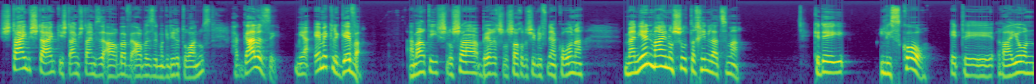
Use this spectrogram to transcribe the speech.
שתיים שתיים, כי שתיים שתיים זה ארבע, וארבע זה מגדיר את אורנוס. הגל הזה, מהעמק לגבע, אמרתי שלושה, בערך שלושה חודשים לפני הקורונה, מעניין מה האנושות תכין לעצמה. כדי לזכור את uh, רעיון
